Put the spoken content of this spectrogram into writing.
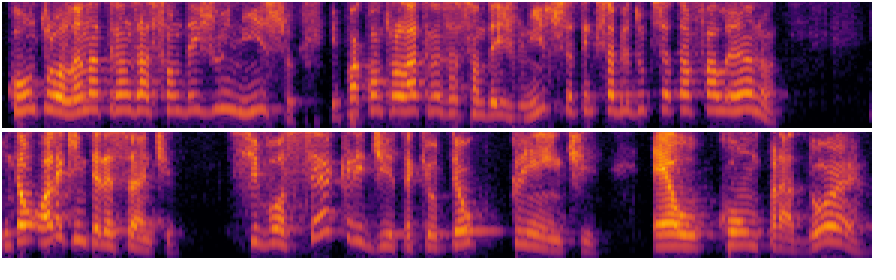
Controlando a transação desde o início. E para controlar a transação desde o início, você tem que saber do que você está falando. Então, olha que interessante. Se você acredita que o teu cliente é o comprador,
